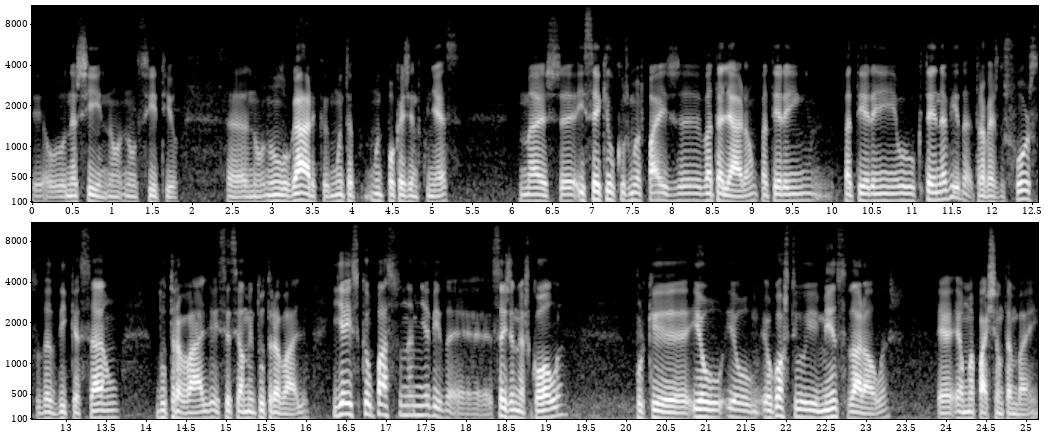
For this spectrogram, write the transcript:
Eu nasci num, num sítio, uh, num, num, lugar que muita, muito pouca gente conhece, mas uh, isso é aquilo que os meus pais uh, batalharam para terem, para terem o que têm na vida, através do esforço, da dedicação, do trabalho, essencialmente do trabalho. E é isso que eu passo na minha vida, é, seja na escola, porque eu, eu, eu gosto imenso de dar aulas, é, é uma paixão também,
